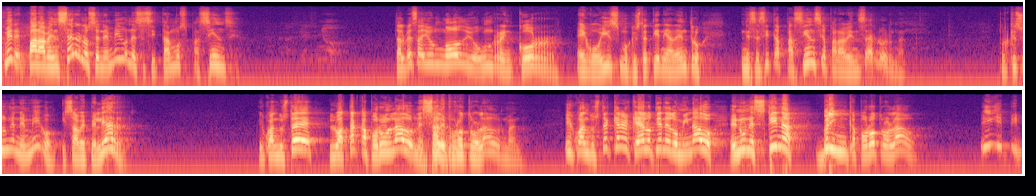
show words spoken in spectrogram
Mire, para vencer a los enemigos necesitamos paciencia. Tal vez hay un odio, un rencor, egoísmo que usted tiene adentro. Necesita paciencia para vencerlo, hermano. Porque es un enemigo y sabe pelear. Y cuando usted lo ataca por un lado, le sale por otro lado, hermano. Y cuando usted cree que ya lo tiene dominado en una esquina, brinca por otro lado. Y,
